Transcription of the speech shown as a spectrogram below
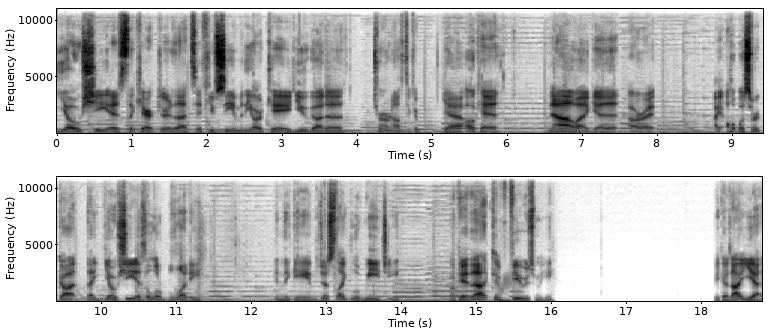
Yoshi is the character that if you see him in the arcade, you gotta turn off the Yeah, okay. Now I get it. Alright. I almost forgot that Yoshi is a little bloody in the game, just like Luigi. Okay, that confused me. Because I, yeah,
